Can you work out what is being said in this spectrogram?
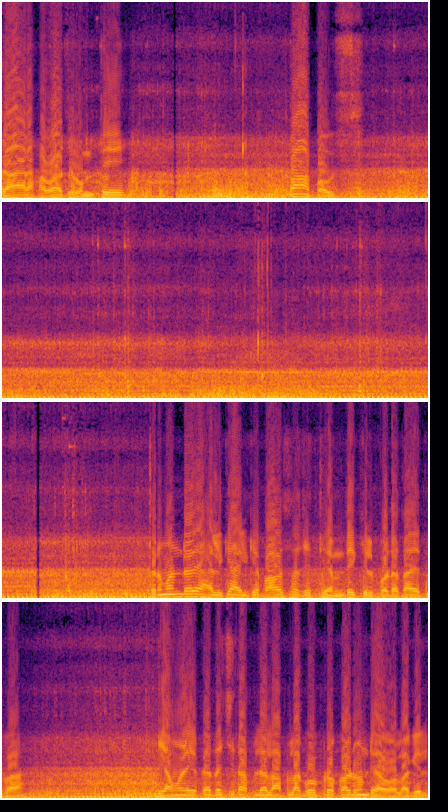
गार हवा झोंबते. पहा पाऊस. तर मंडळी हलक्या हलक्या पावसाचे थेंब देखील पडत आहेत पहा. यामुळे कदाचित आपल्याला आपला गोप्रो काढून ठेवावा लागेल.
